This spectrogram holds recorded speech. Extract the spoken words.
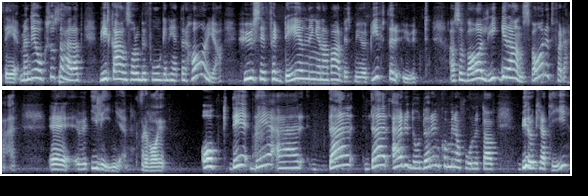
det. Men det är också så här att vilka ansvar och befogenheter har jag? Hur ser fördelningen av arbetsmiljöuppgifter ut? Alltså var ligger ansvaret för det här eh, i linjen? För det var ju... Och det, det är, där, där är du då, då är det en kombination utav byråkrati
